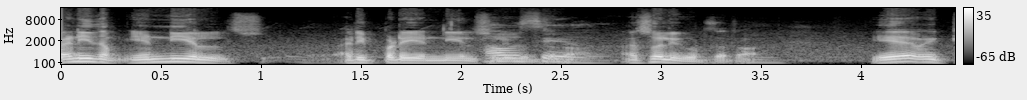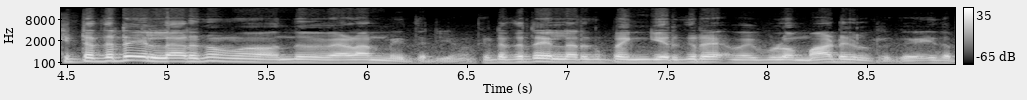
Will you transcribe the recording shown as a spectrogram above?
கணிதம் எண்ணியல் அடிப்படை எண்ணியல் சொல்லி. கொடுத்துறோம் சொல்லி கொடுத்துட்றோம். ஏ கிட்டத்தட்ட எல்லாருக்கும் வந்து வேளாண்மை தெரியும். கிட்டத்தட்ட எல்லாருக்கும் இப்போ இங்கே இருக்கிற இவ்வளோ மாடுகள் இருக்குது இதை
